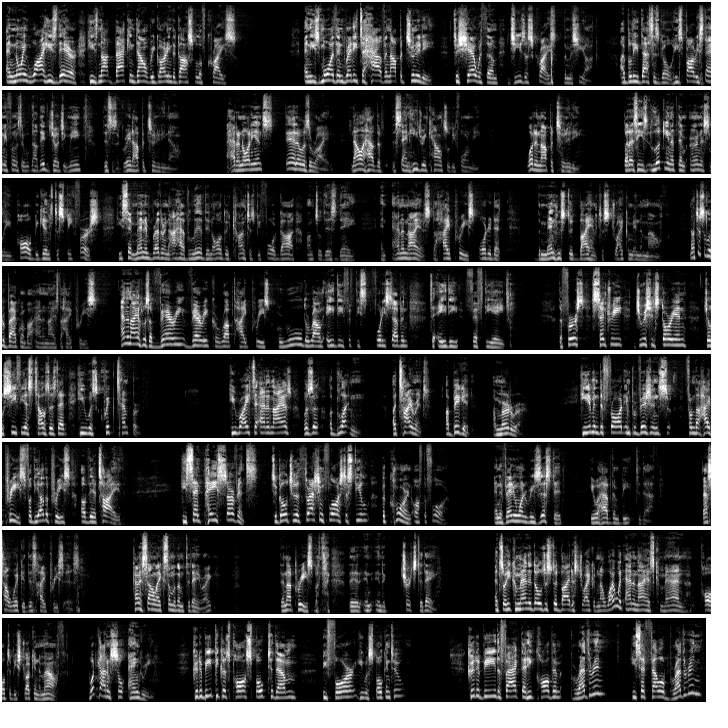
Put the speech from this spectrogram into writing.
and knowing why he's there, he's not backing down regarding the gospel of Christ. And he's more than ready to have an opportunity to share with them Jesus Christ, the Messiah. I believe that's his goal. He's probably standing from and saying, well, now they're judging me. This is a great opportunity now. I had an audience. There, there was a riot. Now I have the, the Sanhedrin Council before me. What an opportunity. But as he's looking at them earnestly, Paul begins to speak first. He said, Men and brethren, I have lived in all good conscience before God until this day. And Ananias, the high priest, ordered that the men who stood by him to strike him in the mouth. Now, just a little background about Ananias, the high priest. Ananias was a very, very corrupt high priest who ruled around AD 50, 47 to AD 58. The first century Jewish historian Josephus tells us that he was quick tempered. He writes that Ananias was a, a glutton, a tyrant, a bigot, a murderer. He even defrauded in provisions from the high priest for the other priests of their tithe. He sent paid servants to go to the threshing floors to steal the corn off the floor. And if anyone resisted, he will have them beat to death. That's how wicked this high priest is. Kind of sound like some of them today, right? They're not priests, but they're in, in the church today. And so he commanded those who stood by to strike him. Now, why would Ananias command Paul to be struck in the mouth? What got him so angry? Could it be because Paul spoke to them before he was spoken to? Could it be the fact that he called them brethren? He said fellow brethren?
